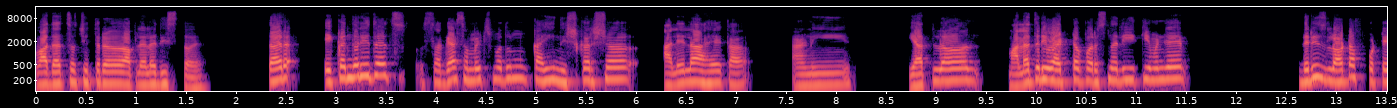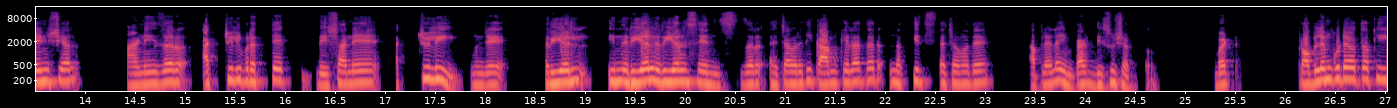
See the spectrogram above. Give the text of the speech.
वादाचं चित्र आपल्याला दिसतंय. तर एकंदरीतच सगळ्या समिट्स मधून काही निष्कर्ष आलेला आहे का? आणि यातलं मला तरी वाटतं पर्सनली की म्हणजे there is lot of potential आणि जर ऍक्च्युली प्रत्येक देशाने ऍक्च्युली म्हणजे real in real real sense जर ह्याच्यावरती काम केलं तर नक्कीच त्याच्यामध्ये आपल्याला इम्पॅक्ट दिसू शकतो. बट प्रॉब्लेम कुठे होतो की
